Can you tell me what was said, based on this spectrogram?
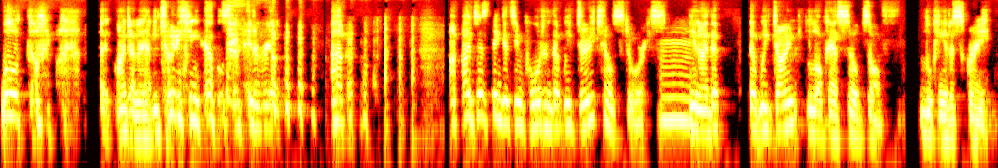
Well, I, I don't know how to do anything else. really. uh, I just think it's important that we do tell stories. Mm. You know that that we don't lock ourselves off looking at a screen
